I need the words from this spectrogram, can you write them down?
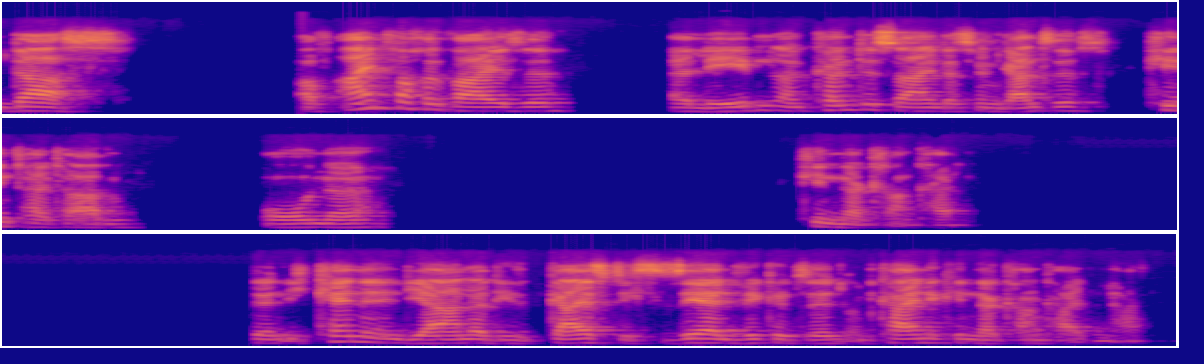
das auf einfache Weise erleben, dann könnte es sein, dass wir ein ganzes Kindheit haben ohne Kinderkrankheiten. Denn ich kenne Indianer, die geistig sehr entwickelt sind und keine Kinderkrankheiten hatten.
